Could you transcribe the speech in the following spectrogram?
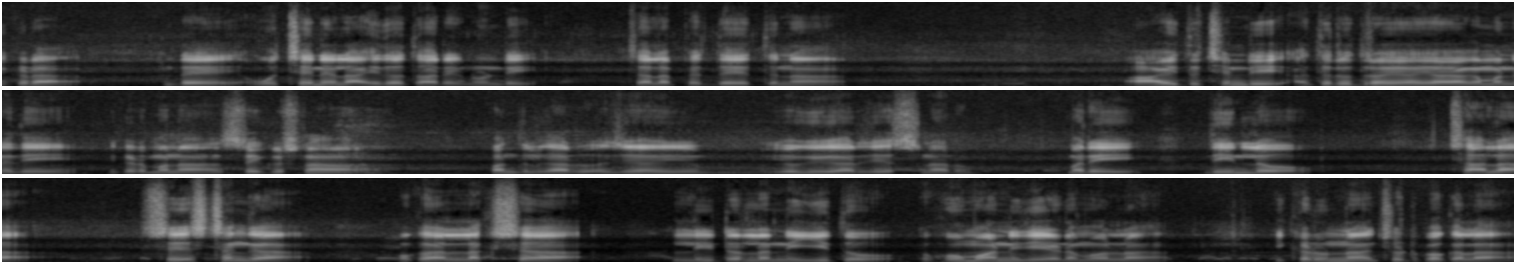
ఇక్కడ అంటే వచ్చే నెల ఐదో తారీఖు నుండి చాలా పెద్ద ఎత్తున ఆయుధ చండి అతిరుద్ర యాగం అనేది ఇక్కడ మన శ్రీకృష్ణ పంతులు గారు యోగి గారు చేస్తున్నారు. మరి దీనిలో చాలా శ్రేష్టంగా ఒక లక్ష లీటర్ల నెయ్యితో హోమాన్ని చేయడం వల్ల ఇక్కడ ఉన్న చుట్టుపక్కల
